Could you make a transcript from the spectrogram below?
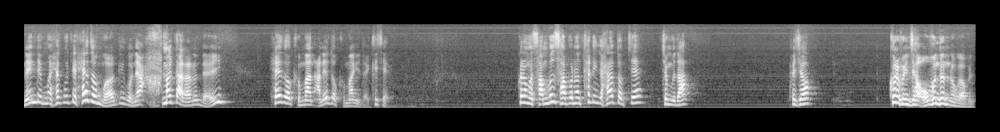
근데 뭐 해꾸질 해도 뭐 아끼고 내가 아무 말도 안 하는데 이? 해도 그만 안 해도 그만이다. 그치? 그러면 3분 4분은 틀린 게 하나도 없지? 전부 다? 그죠? 그러면 이제 5분은 넘어가보자.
